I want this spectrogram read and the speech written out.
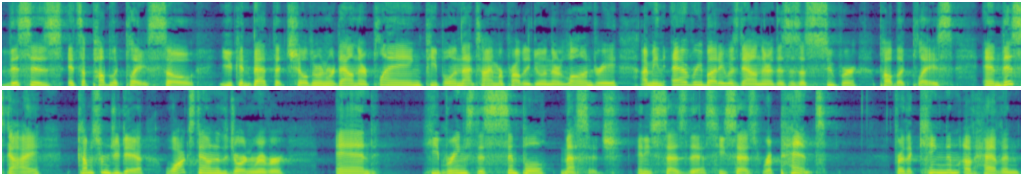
this is it's a public place. So you can bet that children were down there playing. People in that time were probably doing their laundry. I mean everybody was down there. This is a super public place. And this guy comes from judea walks down to the jordan river and he brings this simple message. And he says this. He says repent for the kingdom of heaven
